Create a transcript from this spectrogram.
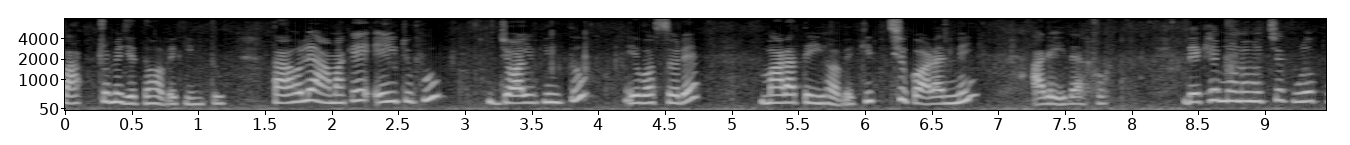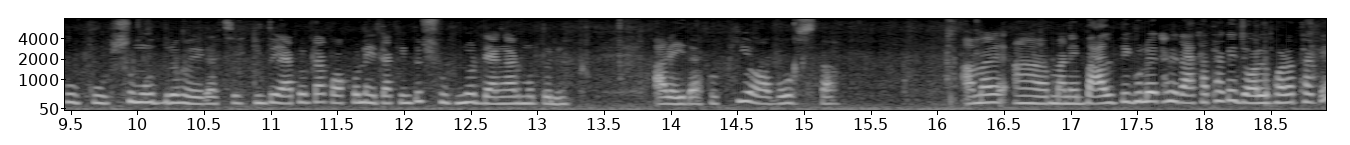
বাথরুমে যেতে হবে কিন্তু। তাহলে আমাকে এইটুকু জল কিন্তু এবছরে মারাতেই হবে, কিচ্ছু করার নেই। আর এই দেখো, দেখে মনে হচ্ছে পুরো পুকুর, সমুদ্র হয়ে গেছে। কিন্তু এতটা কখনো, এটা কিন্তু শুকনো ড্যাঙার মতনই। আর এই দেখো, কি অবস্থা। আমার মানে বালতিগুলো এখানে রাখা থাকে, জল ভরা থাকে,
